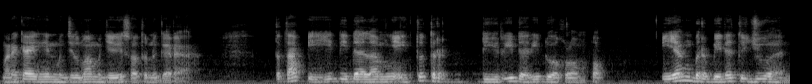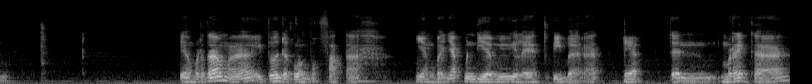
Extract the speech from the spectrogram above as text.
Mereka ingin menjelma menjadi suatu negara. Tetapi di dalamnya itu terdiri dari dua kelompok yang berbeda tujuan. Yang pertama itu ada kelompok Fatah yang banyak mendiami wilayah tepi barat Ya, dan mereka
